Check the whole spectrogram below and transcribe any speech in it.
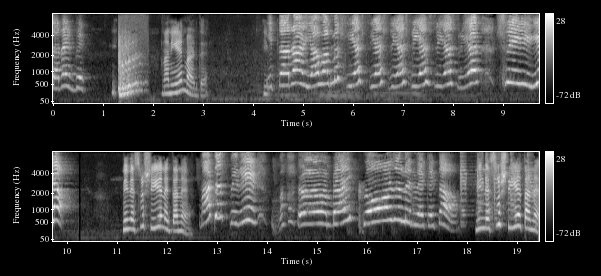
ತರ ಇರ್ಬೇಕು. ನಾನು ಏನ್ ಮಾಡ್ದೆ? ಈ ತರ ಯಾವಾಗ್ಲೂ ಶ್ರೀಯ ಶ್ರೀಯ ಶ್ರೀಯ ಶ್ರೀಯ ಶ್ರೀಯ ಶ್ರೀಯ ಶ್ರೀಯ. ನಿನ್ನ ಹೆಸರು ಶ್ರೀ ಏನೇ ತಾನೆ ಮಾತಾಡ್ತೀರಿ ಅಲ್ಲಿ ಇರ್ಬೇಕಾಯ್ತಾ ನಿನ್ನ ಹೆಸರು ಶ್ರೀಯ ತಾನೆ?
